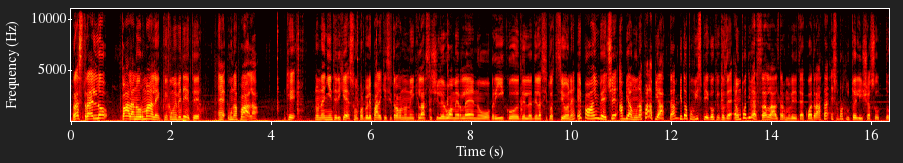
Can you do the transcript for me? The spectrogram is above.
rastrello, pala normale che come vedete è una pala che non è niente di che, sono proprio le pale che si trovano nei classici Leroy Merlin o Brico del, della situazione. E poi invece abbiamo una pala piatta che dopo vi spiego che cos'è. È un po' diversa dall'altra, come vedete è quadrata e soprattutto è liscia sotto.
